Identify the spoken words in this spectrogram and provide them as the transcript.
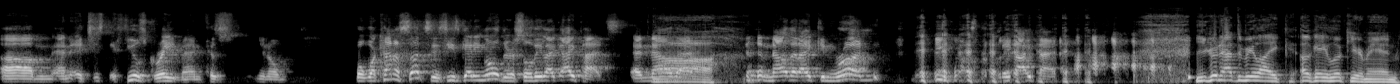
um, and it just it feels great, man. Because you know, but what kind of sucks is he's getting older, so they like iPads, and now Ah. that now that I can run, he wants to play iPad. you're gonna have to be like, okay, look here, man.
